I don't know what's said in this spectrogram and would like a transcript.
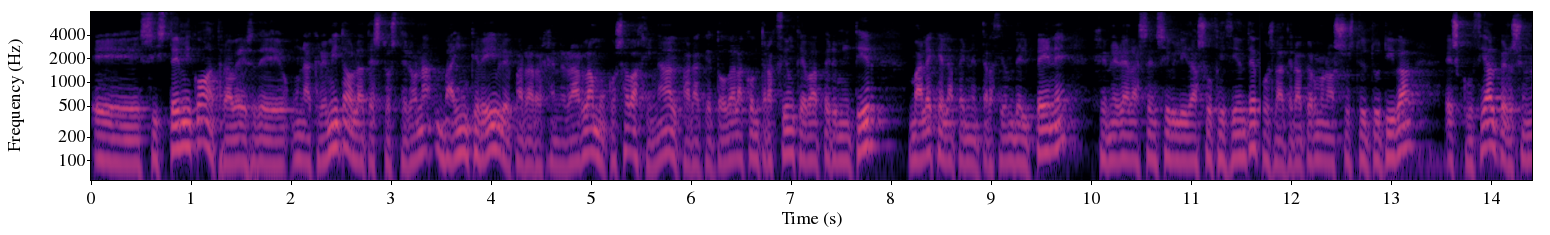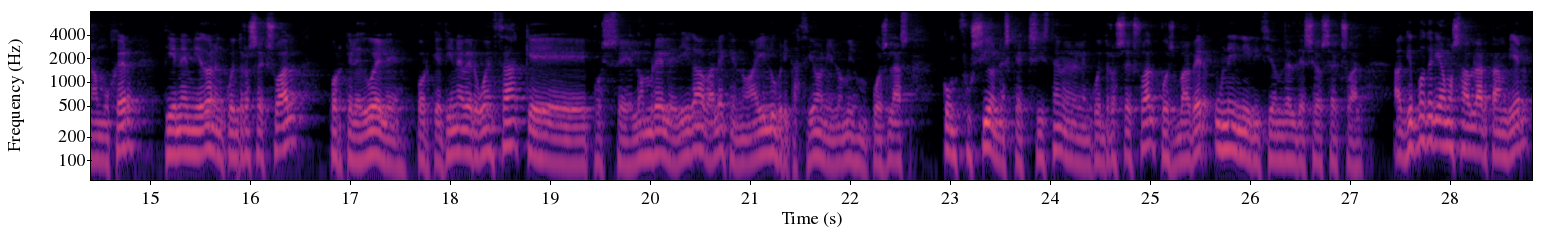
eh, sistémico a través de una cremita o la testosterona va increíble para regenerar la mucosa vaginal, para que toda la contracción que va a permitir, ¿vale? Que la penetración del pene genere la sensibilidad suficiente, pues la terapia hormonal sustitutiva es crucial, pero si una mujer tiene miedo al encuentro sexual porque le duele, porque tiene vergüenza que pues el hombre le diga, ¿vale? Que no hay lubricación y lo mismo, pues las confusiones que existen en el encuentro sexual, pues va a haber una inhibición del deseo sexual. Aquí podríamos hablar también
